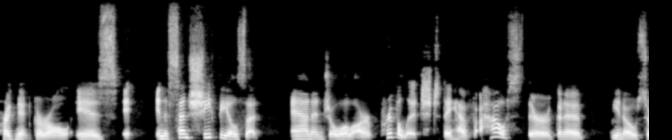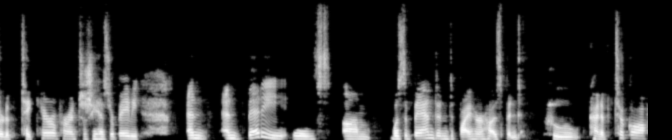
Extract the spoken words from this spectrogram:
pregnant girl, is in a sense she feels that Anne and Joel are privileged. They have a house. They're going to, you know, sort of take care of her until she has her baby. And and Betty is um, was abandoned by her husband, who kind of took off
